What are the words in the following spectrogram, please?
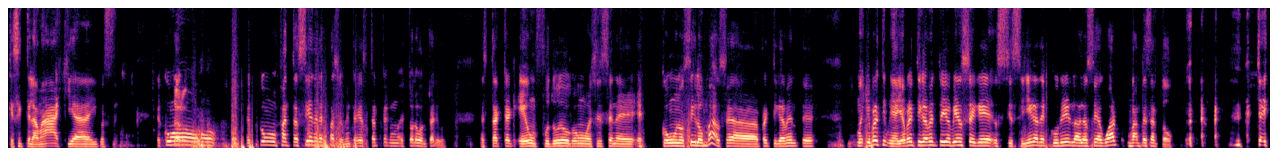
que existe la magia y cosas así. Es como, es como fantasía en el espacio, mientras que Star Trek es todo lo contrario. Star Trek es un futuro, como decirse, es como unos siglos más, o sea, prácticamente, yo, prácti- mira, yo prácticamente yo pienso que si se llega a descubrir la velocidad warp, va a empezar todo. ¿Cachai?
